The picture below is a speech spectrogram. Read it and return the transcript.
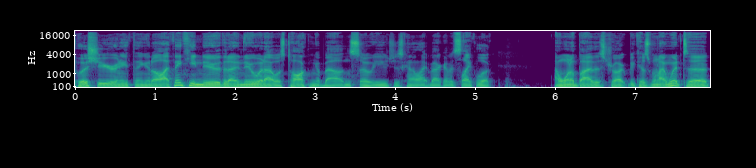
pushy or anything at all. I think he knew that I knew what I was talking about, and so he was just kind of like back up. It's like, look, I want to buy this truck because when I went to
